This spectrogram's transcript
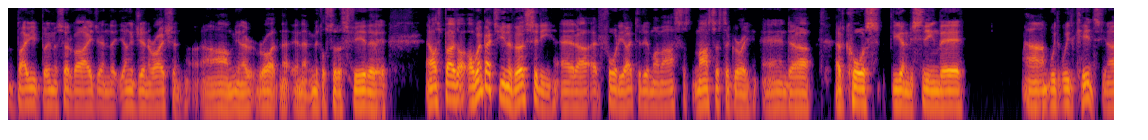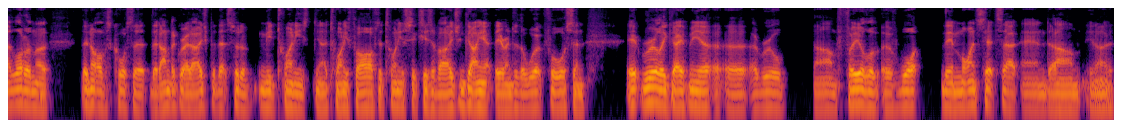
baby boomer sort of age and that younger generation. Um, you know, right in that, in that middle sort of sphere there. And I suppose I went back to university at uh, at 48 to do my master's master's degree, and uh, of course you're going to be sitting there um, with with kids. You know, a lot of them are they're not, of course, at that undergrad age, but that sort of mid 20s, you know, 25 to 26 years of age and going out there into the workforce. And it really gave me a, a, a real um, feel of, of, what their mindset's at and, um, you know,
